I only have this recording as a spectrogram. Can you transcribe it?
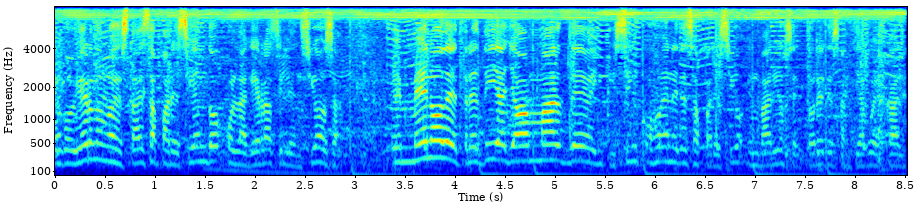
El gobierno nos está desapareciendo con la guerra silenciosa. En menos de tres días ya van más de 25 jóvenes desaparecidos en varios sectores de Santiago de Cali.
